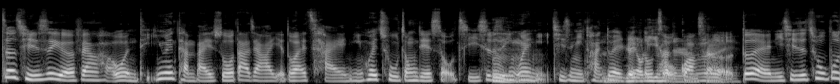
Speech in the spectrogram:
这其实是一个非常好的问题，因为坦白说，大家也都在猜你会出中阶手机，是不是因为你、嗯、其实你团队人都走光了？嗯、对，你其实出不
